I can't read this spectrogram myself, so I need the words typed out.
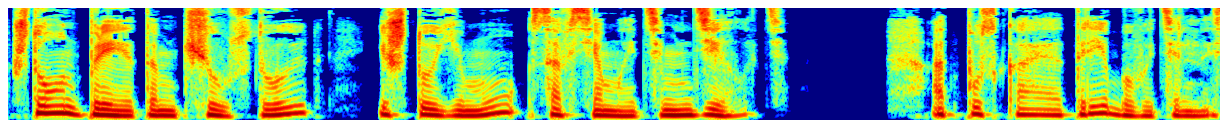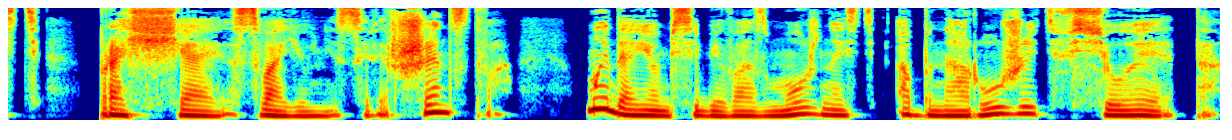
что он при этом чувствует и что ему со всем этим делать. Отпуская требовательность, прощая свое несовершенство, мы даем себе возможность обнаружить все это.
